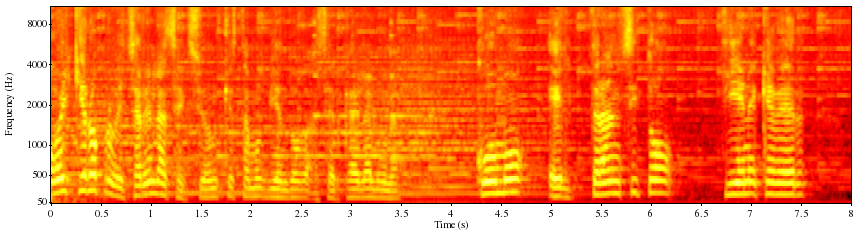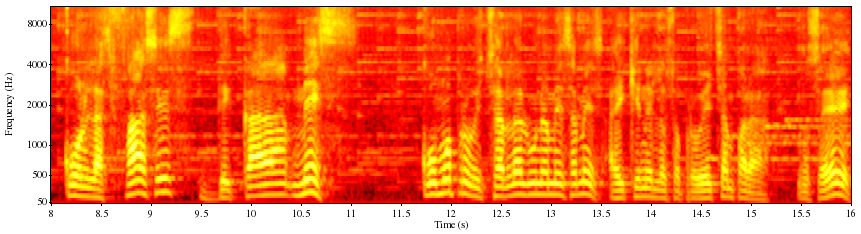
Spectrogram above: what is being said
Hoy quiero aprovechar en la sección que estamos viendo acerca de la luna, cómo el tránsito tiene que ver con las fases de cada mes. ¿Cómo aprovechar la luna mes a mes? Hay quienes los aprovechan para, no sé,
